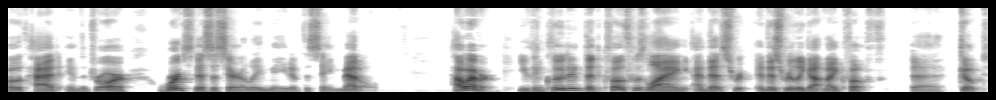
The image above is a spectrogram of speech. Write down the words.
Kvothe had in the drawer weren't necessarily made of the same metal. However, you concluded that Kvothe was lying, and that's re- this really got my Kvothe, uh, goat.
